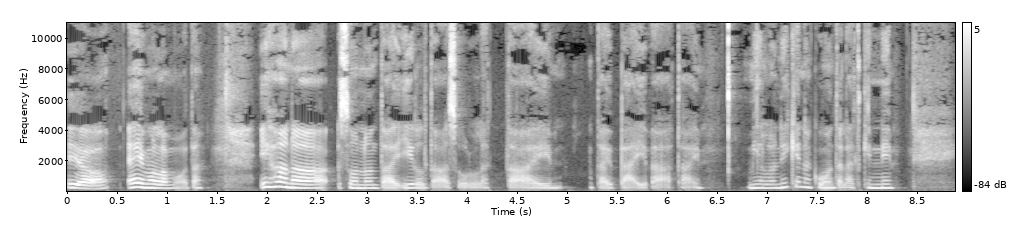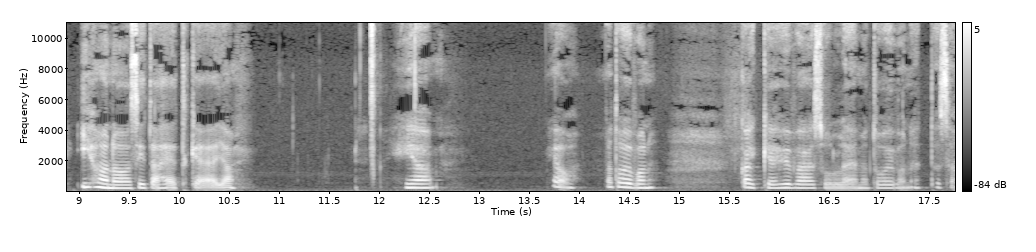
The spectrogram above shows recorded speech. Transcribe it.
Joo, ei mulla muuta. Ihanaa sunnuntai-iltaa sulle tai, tai päivää tai milloin ikinä kuunteletkin, niin ihanaa sitä hetkeä ja, ja joo, mä toivon, kaikkea hyvää sulle ja mä toivon, että sä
